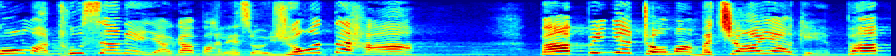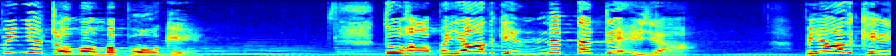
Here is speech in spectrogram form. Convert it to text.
6မှာထူးဆန်းတဲ့အရာကဘာလဲဆိုတော့ယောသက်ဟာဘာပြည့်ညတ်တော်မှမကြားရခင်ဘာပြည့်ညတ်တော်မှမပေါ်ခင်သူဟာဘုရားသခင်နှစ်သက်တဲ့အရာဘုရားသခင်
